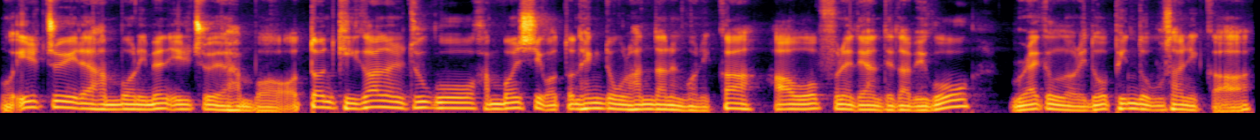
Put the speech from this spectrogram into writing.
뭐 일주일에 한 번이면 일주일에 한 번, 어떤 기간을 두고 한 번씩 어떤 행동을 한다는 거니까 how often에 대한 대답이고 regularly도 빈도 부사니까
